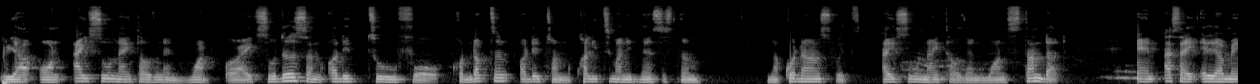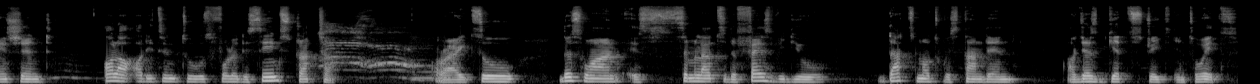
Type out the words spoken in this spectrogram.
we are on ISO 9001 all right? So this is an audit tool for conducting audit on quality management system in accordance with ISO 9001 standard. And as I earlier mentioned all our auditing tools follow the same structure all right? So this one is similar to the first video. That notwithstanding, I'll just get straight into it.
